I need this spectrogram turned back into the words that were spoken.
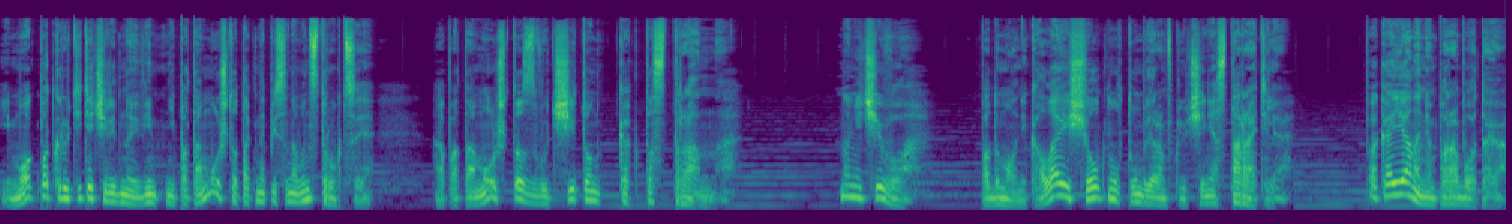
и мог подкрутить очередной винт не потому, что так написано в инструкции, а потому, что звучит он как-то странно. Но ничего, подумал Николай и щелкнул тумблером включения старателя. Пока я на нем поработаю,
